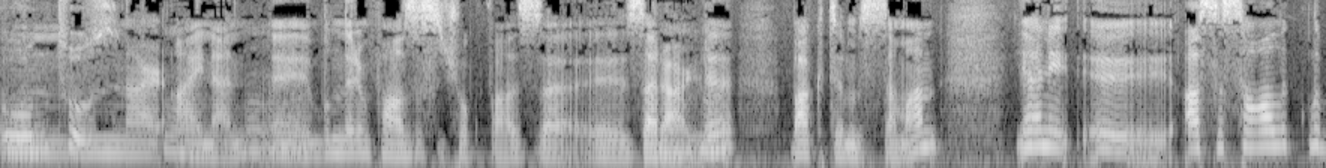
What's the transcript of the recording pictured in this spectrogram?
un, Un, tuz. bunlar Hı. aynen. Hı. E, bunların fazlası çok fazla e, zararlı baktığımız zaman. Yani e, aslında sağlıklı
